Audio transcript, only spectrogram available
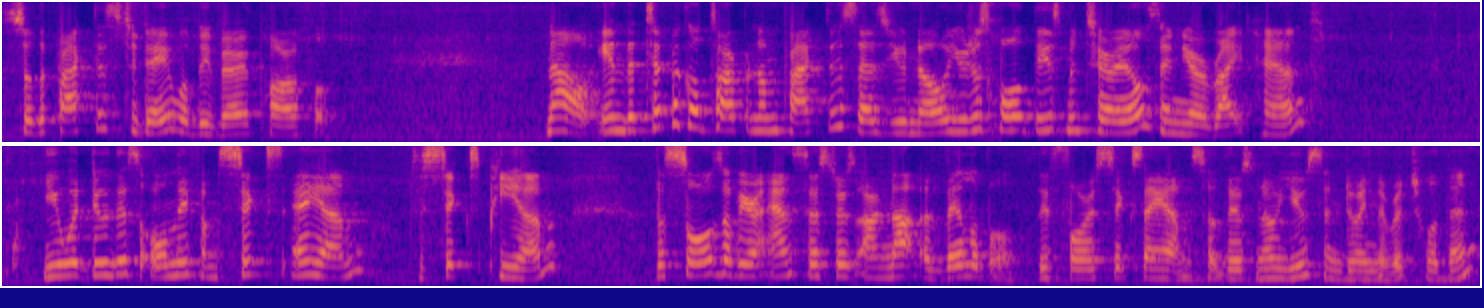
So, the practice today will be very powerful. Now, in the typical Tarpanam practice, as you know, you just hold these materials in your right hand. You would do this only from 6 a.m. to 6 p.m. The souls of your ancestors are not available before 6 a.m., so there's no use in doing the ritual then.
